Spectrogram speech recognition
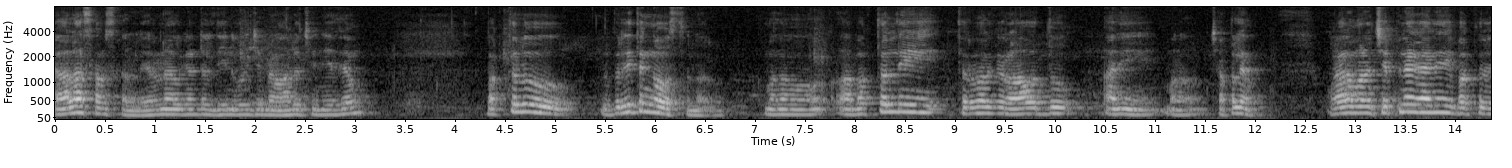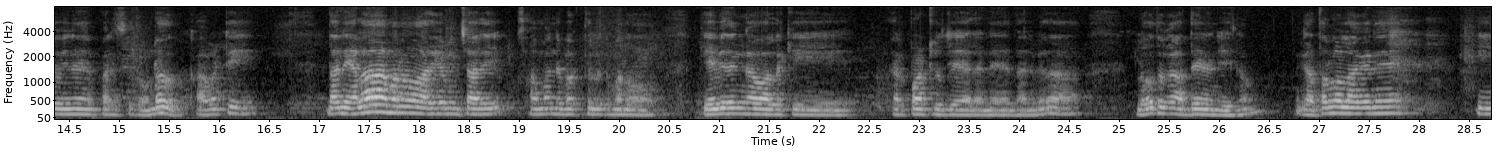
చాలా సంస్కరణలు. ఇరవై నాలుగు గంటలు దీని గురించి మేము ఆలోచన చేసాం భక్తులు విపరీతంగా వస్తున్నారు. మనం ఆ భక్తుల్ని తిరుమలకి రావద్దు అని మనం చెప్పలేము ఒకవేళ మనం చెప్పినా కానీ భక్తులు వినే పరిస్థితి ఉండదు. కాబట్టి దాన్ని ఎలా మనం అధిగమించాలి? సామాన్య భక్తులకు మనం ఏ విధంగా వాళ్ళకి ఏర్పాట్లు చేయాలనే దాని మీద లోతుగా అధ్యయనం చేసినాం. గతంలో లాగానే ఈ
